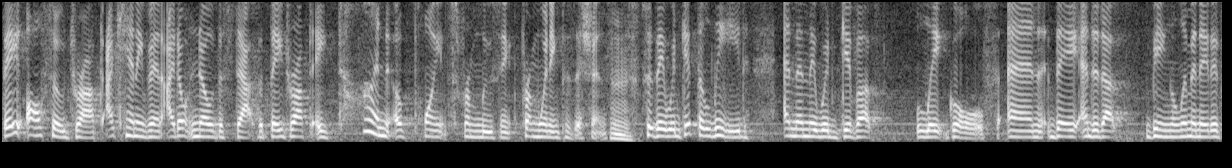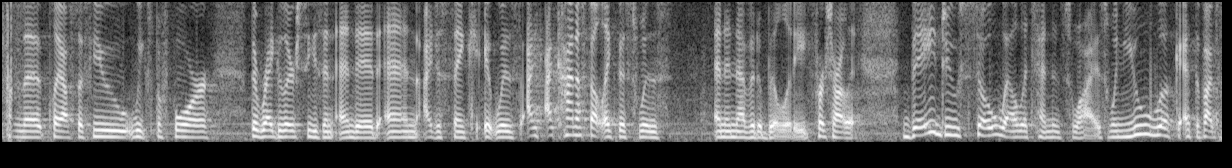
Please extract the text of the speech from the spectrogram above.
They also dropped. I can't even. I don't know the stat, but they dropped a ton of points from losing from winning positions. Mm. So they would get the lead, and then they would give up late goals, and they ended up being eliminated from the playoffs a few weeks before the regular season ended. And I just think it was. I, I kind of felt like this was an inevitability for Charlotte. They do so well attendance wise. When you look at the vibes,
